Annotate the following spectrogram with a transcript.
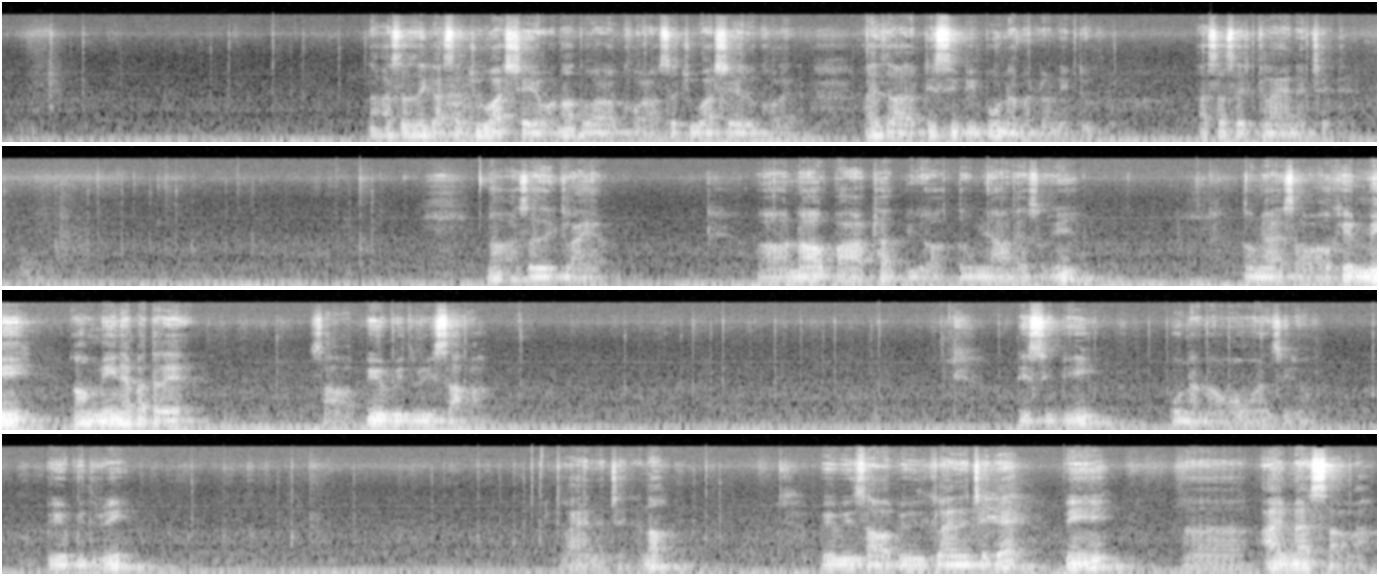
SSH က secure share ပေါ့နော်သူကတော့ခေါ်တာ secure share လို့ခေါ်လိုက်တာအဲဒါ TCP port number 22 SSH client နဲ့ချိန်တယ်နော် SSH client အာနောက်ဘာထပ်ပြီးတော့သုံးများလဲဆိုရင်သုံးများစာပါ okay main နော် main နဲ့ပတ်သက်တဲ့စာပါ POP3 စာပါ TCP port number 110 POP3 client နဲ့ချိန်တယ်နော် POV server POV client နဲ့ချိန်တယ်ပြီးရင်အာ IMS server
